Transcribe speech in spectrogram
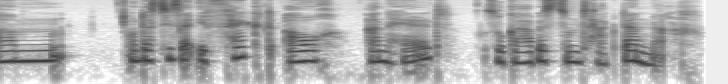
Ähm, und dass dieser Effekt auch anhält, sogar bis zum Tag danach.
